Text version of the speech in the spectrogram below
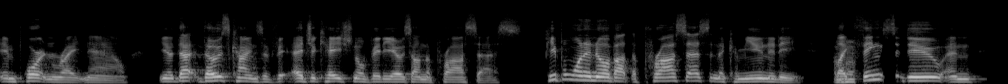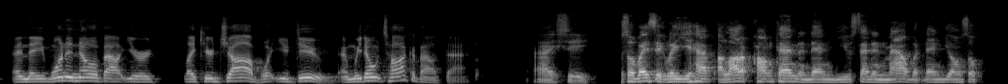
important right now? You know that those kinds of educational videos on the process. People want to know about the process and the community, like mm-hmm. things to do, and and they want to know about your like your job, what you do, and we don't talk about that. I see. So basically, you have a lot of content, and then you send an email, but then you also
